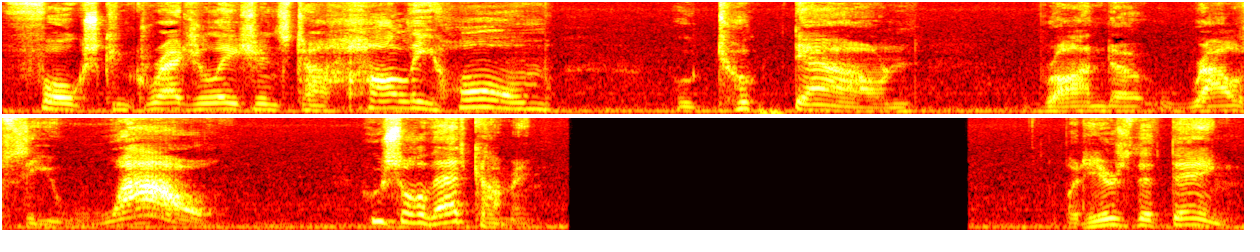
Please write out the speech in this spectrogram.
Folks, congratulations to Holly Holm, who took down Ronda Rousey. Wow! Who saw that coming? But here's the thing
